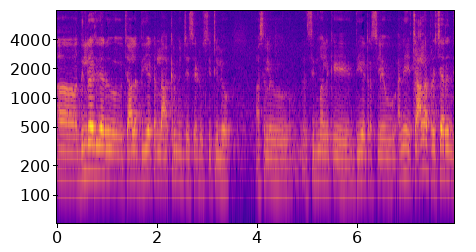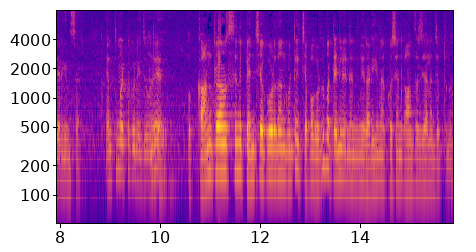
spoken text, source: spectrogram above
ఆ, దిల్ రాజు గారు చాలా థియేటర్లు ఆక్రమించేశాడు సిటీలో. అసలు సినిమాలకి థియేటర్స్ లేవు అని చాలా ప్రచారం జరిగింది సార్. ఎంత మట్టుకు నిజం అంటే కాంట్రవర్సీని పెంచకూడదు అనుకుంటే చెప్పకూడదు. బట్ ఎనీవే నేను మీరు అడిగిన క్వశ్చన్కి ఆన్సర్ చేయాలని చెప్తున్నా.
